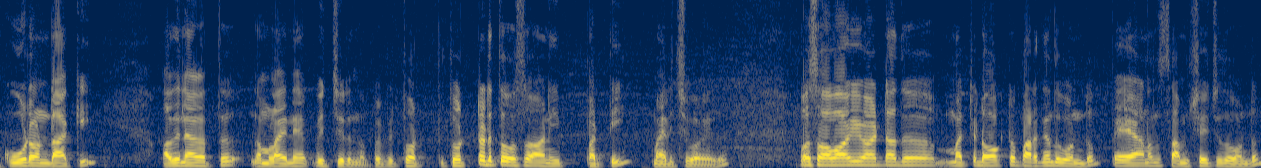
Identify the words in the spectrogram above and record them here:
കൂടുണ്ടാക്കി അതിനകത്ത് നമ്മളതിനെ വെച്ചിരുന്നു. അപ്പോൾ തൊട്ട് തൊട്ടടുത്ത ദിവസമാണ് ഈ പട്ടി മരിച്ചു പോയത് അപ്പോൾ സ്വാഭാവികമായിട്ട് അത് മറ്റു ഡോക്ടർ പറഞ്ഞതുകൊണ്ടും പേ ആണെന്ന് സംശയിച്ചതുകൊണ്ടും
